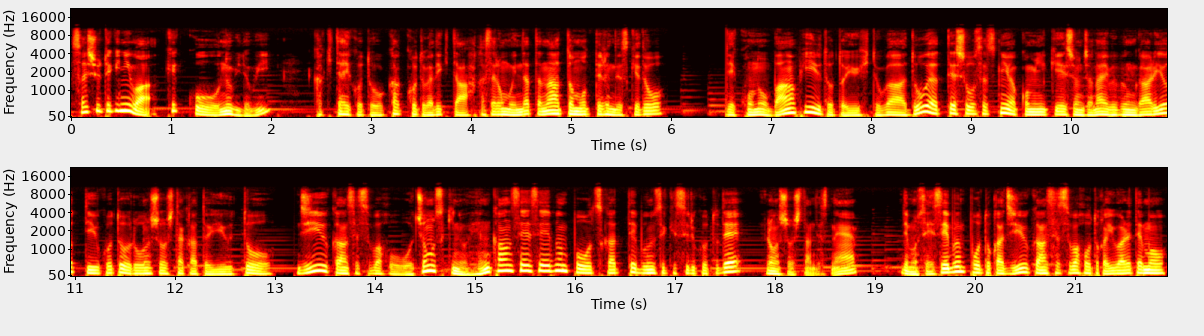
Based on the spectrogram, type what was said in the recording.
最終的には結構伸び伸び書きたいことを書くことができた博士論文になったなと思ってるんですけど、で、このバンフィールドという人がどうやって小説にはコミュニケーションじゃない部分があるよっていうことを論証したかというと、自由関節和法をチョムスキーの変換生成文法を使って分析することで論証したんですね。でも生成文法とか自由関節和法とか言われても、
